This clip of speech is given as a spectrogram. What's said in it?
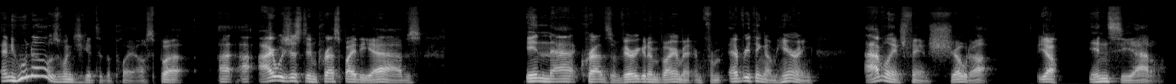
And who knows when you get to the playoffs? But I, I, I was just impressed by the Avs in that crowd. It's a very good environment, and from everything I'm hearing, Avalanche fans showed up. Yeah. In Seattle.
